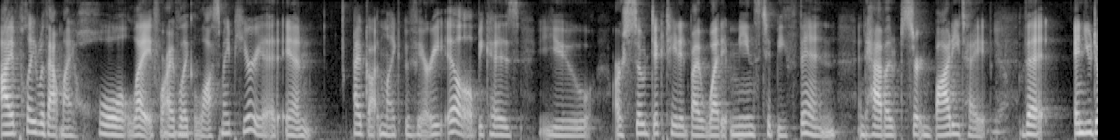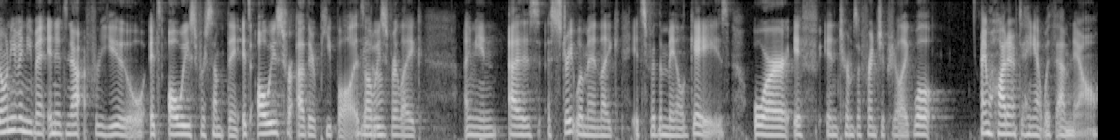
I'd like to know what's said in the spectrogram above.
I've played without my whole life where I've mm-hmm. like lost my period and I've gotten like very ill because you are so dictated by what it means to be thin and have a certain body type that and you don't even even and it's not for you. It's always for something. It's always for other people. It's always for like i mean as a straight woman like it's for the male gaze. Or if in terms of friendships you're like well i'm hot enough to hang out with them now.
